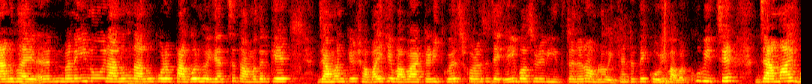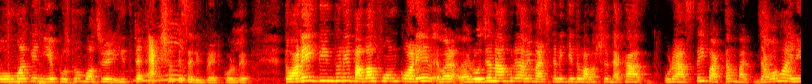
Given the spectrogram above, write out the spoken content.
নানু ভাই মানে ইনু, নানু নানু করে পাগল হয়ে যাচ্ছে। তো আমাদেরকে, জামানকে, সবাইকে বাবা একটা রিকোয়েস্ট করেছে যে এই বছরের ঈদটা যেন আমরা ওইখানটাতে করি। বাবার খুব ইচ্ছে জামাই বৌমাকে নিয়ে প্রথম বছরের ঈদটা একসাথে সেলিব্রেট করবে। তো অনেক দিন ধরে বাবা ফোন করে, এবার রোজা না হলে আমি মাঝখানে গিয়ে তো বাবার সাথে দেখা করে আসতেই পারতাম বাট যাওয়া হয়নি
